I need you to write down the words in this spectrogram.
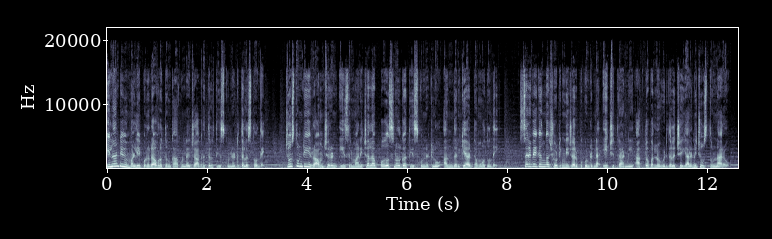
ఇలాంటివి మళ్ళీ పునరావృతం కాకుండా జాగ్రత్తలు తీసుకున్నట్టు తెలుస్తోంది. చూస్తుంటే రామ్ చరణ్ ఈ సినిమాని చాలా పర్సనల్గా తీసుకున్నట్లు అందరికీ అర్థమవుతుంది. శరవేగంగా షూటింగ్ని జరుపుకుంటున్న ఈ చిత్రాన్ని అక్టోబర్లో విడుదల చేయాలని చూస్తున్నారు.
